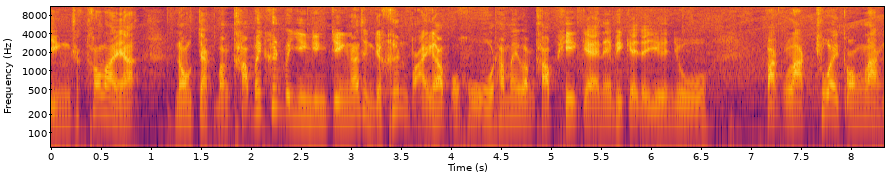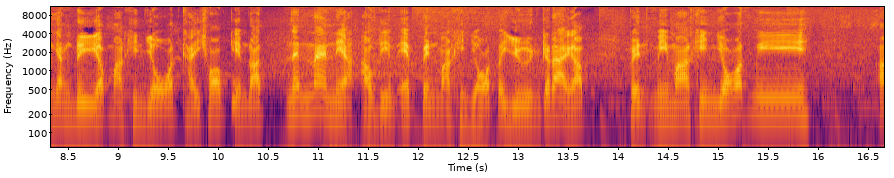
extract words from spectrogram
ยิงสักเท่าไหร่ฮะนอกจากบังคับให้ขึ้นไปยิงจริงๆนะถึงจะขึ้นไปครับโอ้โหถ้าไม่บังคับพี่แกเนี่ยพี่แกจะยืนอยู่ ปักหลักช่วยกองหลังอย่างดีครับมาคินยอสใครชอบเกมรัดแน่นๆเนี่ยเอา DMF เป็นมาคินยอสไปยืนก็ได้ครับ เป็นมีมาคินยอสมีอ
